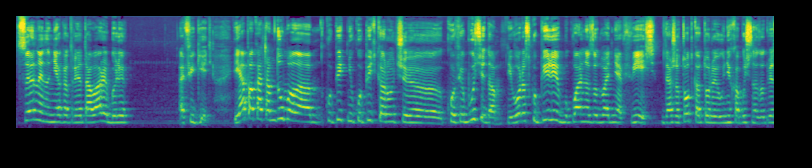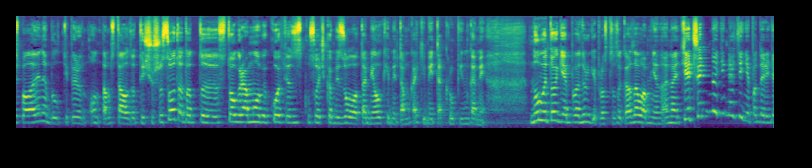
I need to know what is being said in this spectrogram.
цены на некоторые товары были офигеть. Я пока там думала, купить, не купить, короче, кофе Бусида, его раскупили буквально за два дня, весь. Даже тот, который у них обычно за две с половиной был, теперь он, он там стал за 1600, этот 100-граммовый э, кофе с кусочками золота мелкими, там, какими-то крупинками. Ну, в итоге я подруге просто заказала мне, она, тебе чуть на день рождения подарить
